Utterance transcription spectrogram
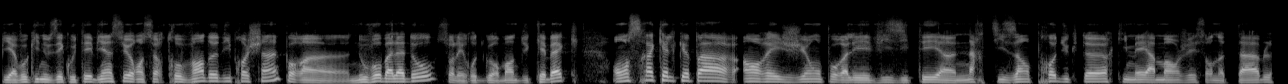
Puis à vous qui nous écoutez, bien sûr, on se retrouve vendredi prochain pour un nouveau balado sur les routes gourmandes du Québec. On sera quelque part en région pour aller visiter un artisan producteur qui met à manger sur notre table.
